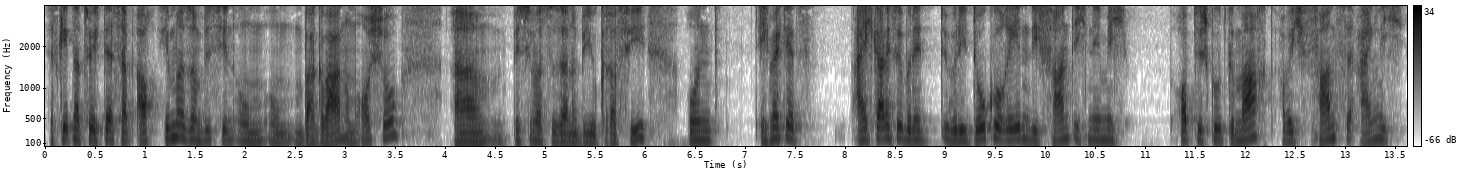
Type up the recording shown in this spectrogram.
Es geht natürlich deshalb auch immer so ein bisschen um, um Bhagwan, um Osho, ähm, ein bisschen was zu seiner Biografie. Und ich möchte jetzt eigentlich gar nicht so über die, über die Doku reden, die fand ich nämlich optisch gut gemacht, aber ich fand sie eigentlich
